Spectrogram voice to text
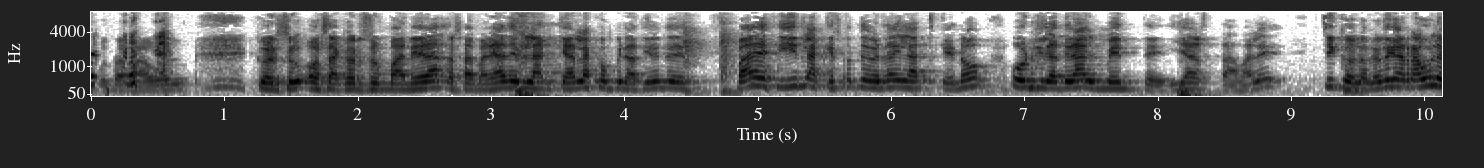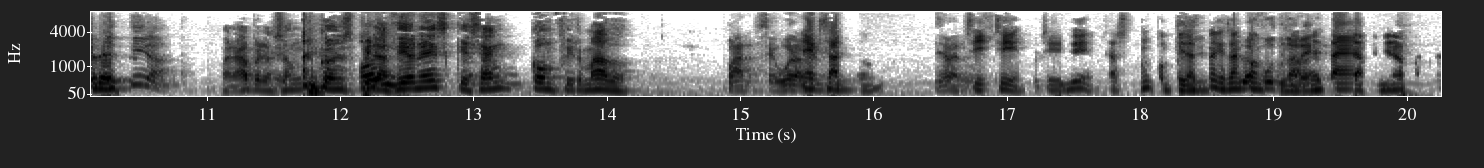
el puto Raúl. Con su, o sea, con su manera, o sea, manera de blanquear las conspiraciones. de- va a decidir las que son de verdad y las que no, unilateralmente. Y ya está, ¿vale? Chicos, lo que diga Raúl es Pero- mentira. Bueno, pero son conspiraciones que se han confirmado. Para, seguramente. Exacto. Sí, sí, sí, sí. O sea, son conspiraciones que se han Lo confirmado. Esta es, la primera parte,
